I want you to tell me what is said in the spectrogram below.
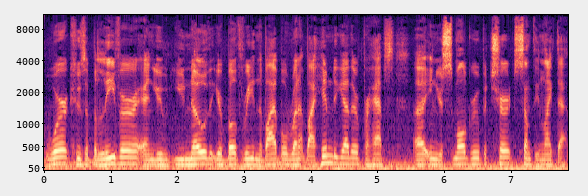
work who's a believer and you you know that you're both reading the Bible, run it by him together, perhaps uh, in your small group at church, something like that,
